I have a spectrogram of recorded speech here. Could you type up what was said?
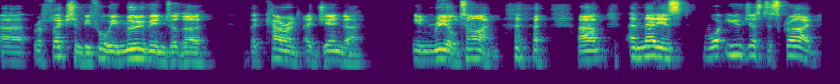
uh, reflection before we move into the, the current agenda in real time. um, and that is what you've just described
